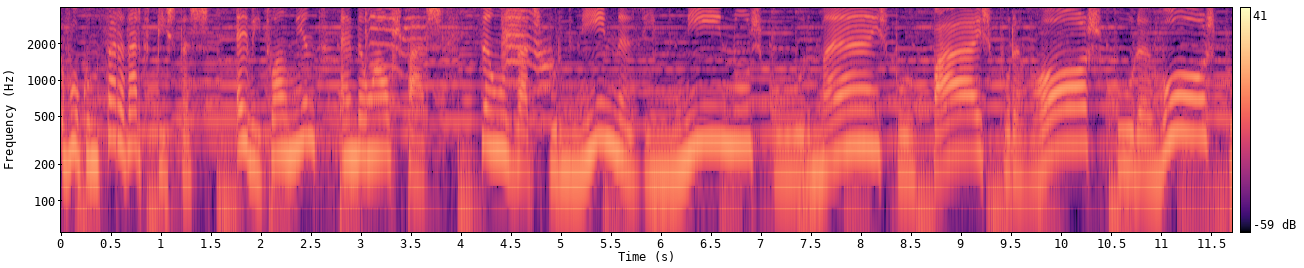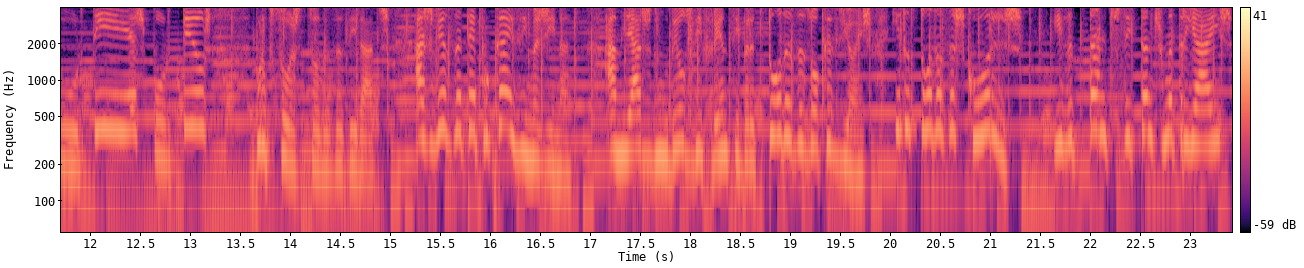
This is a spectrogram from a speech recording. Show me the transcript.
Vou começar a dar-te pistas. Habitualmente andam aos pares. São usados por meninas e meninos, por mães, por pais, por avós, por avós, por tias, por tios, por pessoas de todas as idades. Às vezes até por cães, imagina. Há milhares de modelos diferentes e para todas as ocasiões. E de todas as cores. E de tantos e tantos materiais.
